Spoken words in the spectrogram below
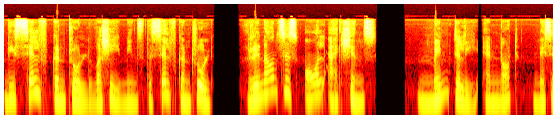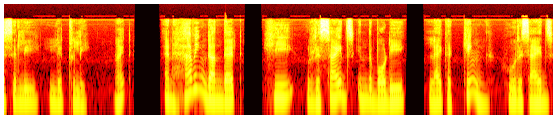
the self controlled, Vashi means the self controlled, renounces all actions mentally and not necessarily literally, right? And having done that, he resides in the body like a king who resides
